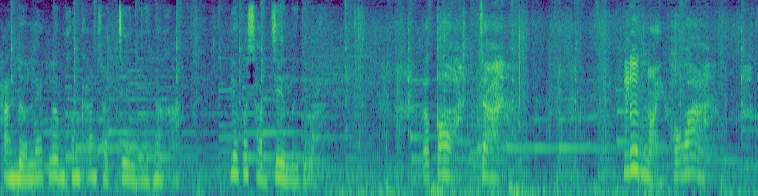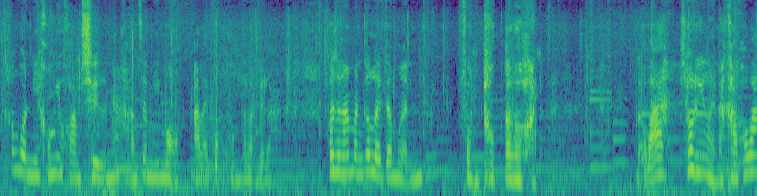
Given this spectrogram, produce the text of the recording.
ทางเดินแรกเริ่มค่อนข้างชัดเจนเลยนะคะ เรียกว่าชัดเจนเลยดีกว่า แล้วก็จะลื่นหน่อย เพราะว่าข้างบนนี้เขามีความชื้นนะคะ จะมีหมอกอะไรปกคลุมตลอดเวลา เพราะฉะนั้นมันก็เลยจะเหมือนฝนตกตลอด แต่ว่าโชคดีหน่อยนะคะ เพราะว่า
